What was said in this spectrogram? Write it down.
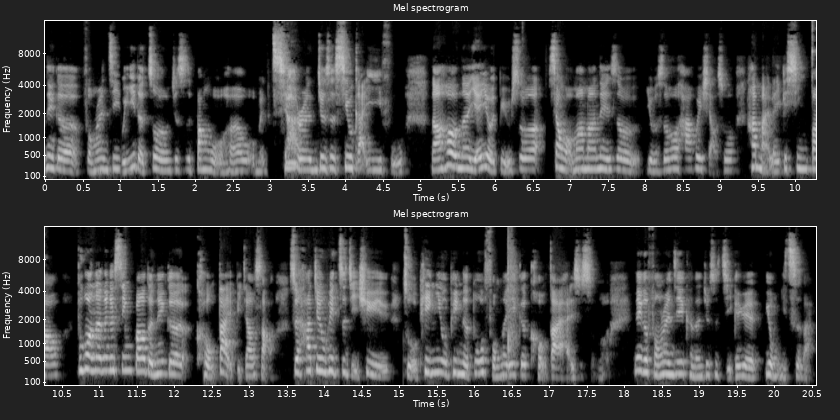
那个缝纫机唯一的作用就是帮我和我们家人就是修改衣服，然后呢也有比如说。像我妈妈那时候，有时候她会想说，她买了一个新包，不过呢，那个新包的那个口袋比较少，所以她就会自己去左拼右拼的多缝了一个口袋还是什么。那个缝纫机可能就是几个月用一次吧。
